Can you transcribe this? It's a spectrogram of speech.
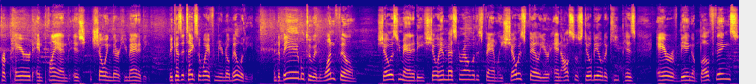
prepared and planned, is showing their humanity because it takes away from your nobility. And to be able to, in one film, show his humanity, show him messing around with his family, show his failure, and also still be able to keep his air of being above things,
